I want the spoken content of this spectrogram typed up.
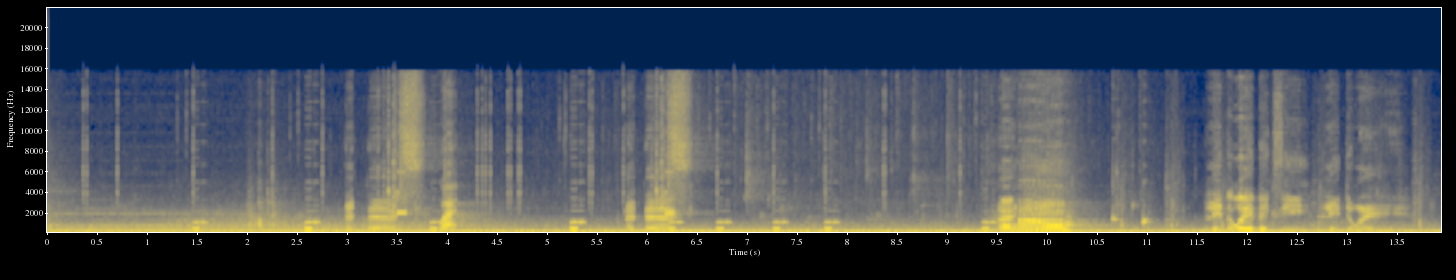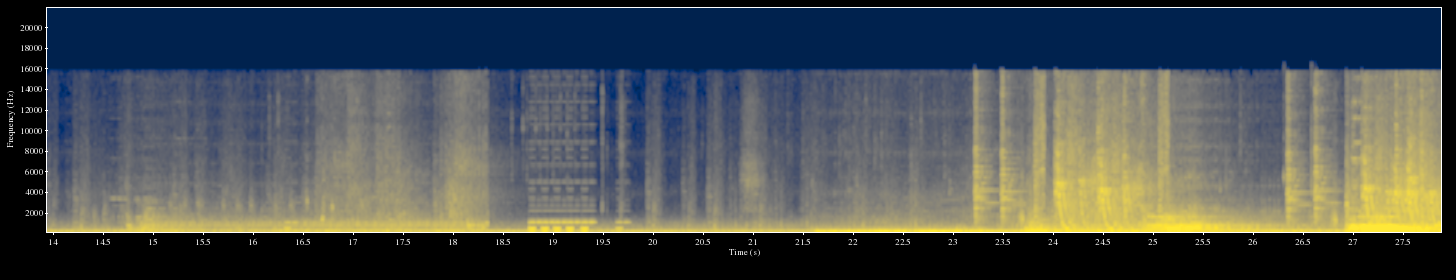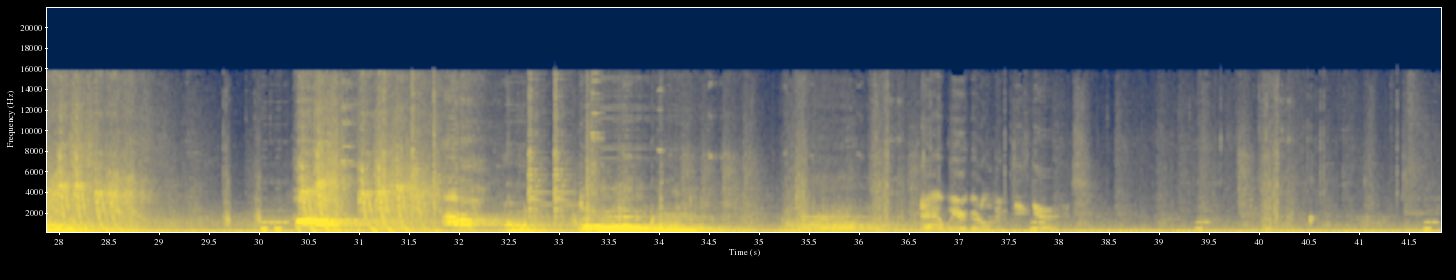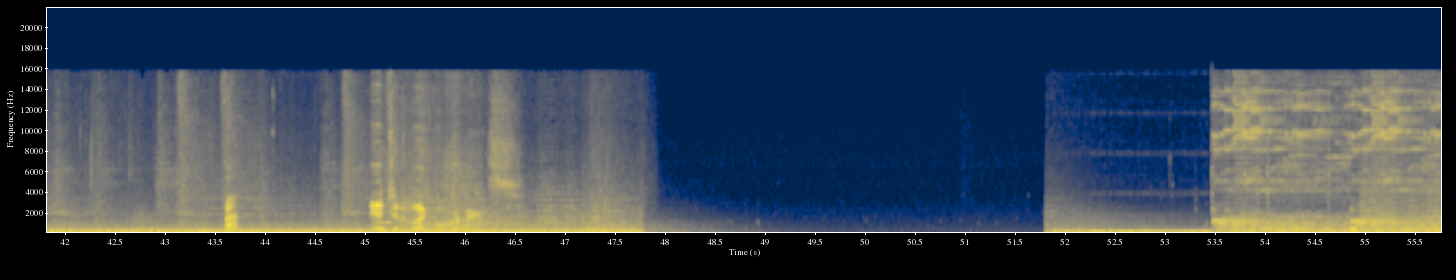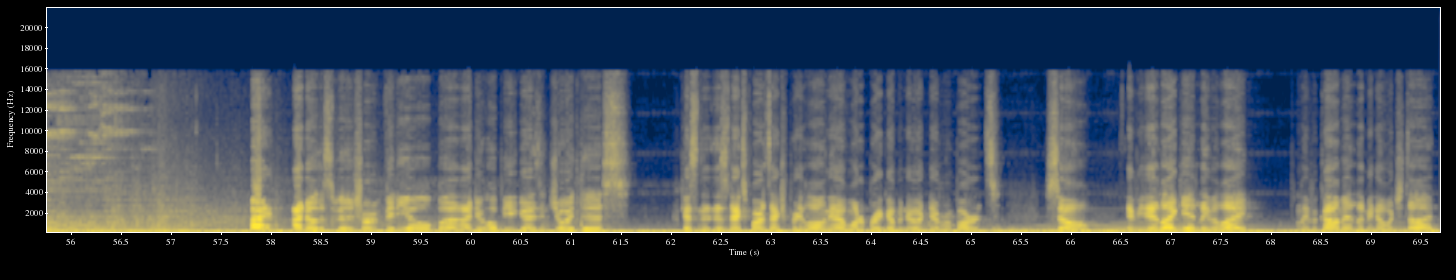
Med pack. What? Med pack. Alright. Lead the way, Big Z. Lead the way. Into the Black Vulkar base. Alright, I know this has been a short video, but I do hope you guys enjoyed this because this next part is actually pretty long that I want to break up into different parts. So, if you did like it, leave a like, leave a comment, let me know what you thought.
